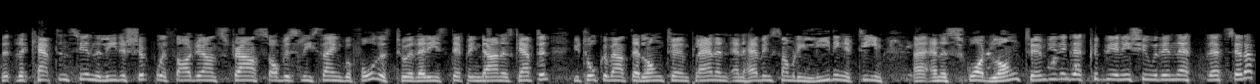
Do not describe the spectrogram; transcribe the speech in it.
the, the captaincy and the leadership with Adriaan Strauss obviously saying before this tour that he's stepping down as captain? You talk about that long term plan and, and having somebody leading a team uh, and a squad long term. Do you think that could be an issue within that, that setup?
